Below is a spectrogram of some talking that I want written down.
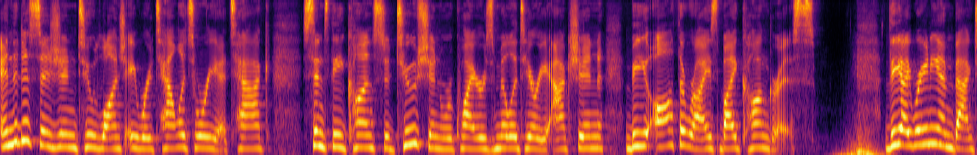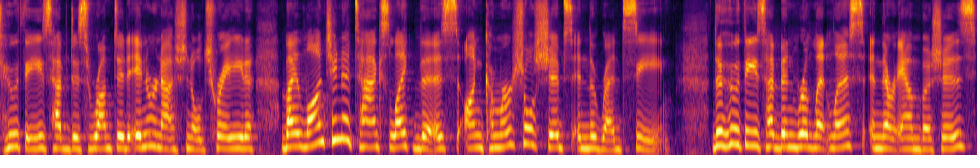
in the decision to launch a retaliatory attack, since the Constitution requires military action be authorized by Congress. The Iranian-backed Houthis have disrupted international trade by launching attacks like this on commercial ships in the Red Sea. The Houthis have been relentless in their ambushes.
